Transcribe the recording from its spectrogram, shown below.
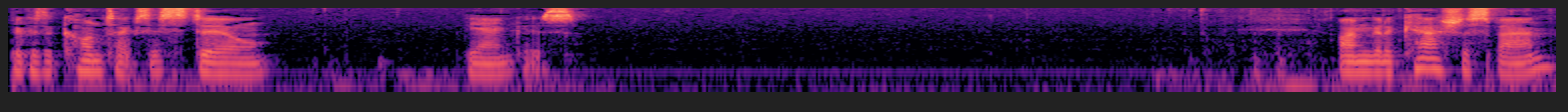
because the context is still the anchors. I'm going to cache the span.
